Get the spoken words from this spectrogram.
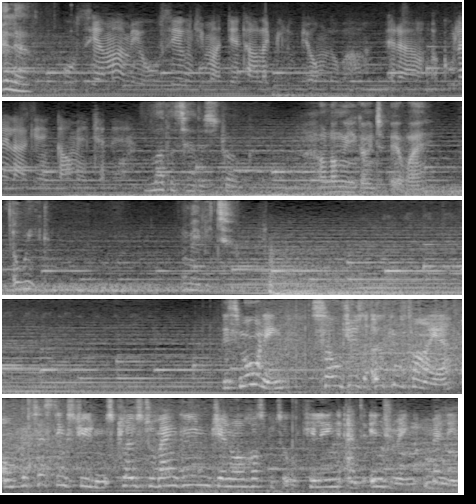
Hello ဟိုဆီယမအမေကိုဆေးရုံကြီးမှာတင်ထားလိုက်ပြီလို့ပြောမလို့ပါအဲ့ဒါအခုလိုက်လာခင်ကောင်းမယ်ချင်တယ် Mother's had a stroke. How long are you going to be away? A week. Maybe two. This morning, soldiers opened fire on protesting students close to Rangoon General Hospital, killing and injuring many.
